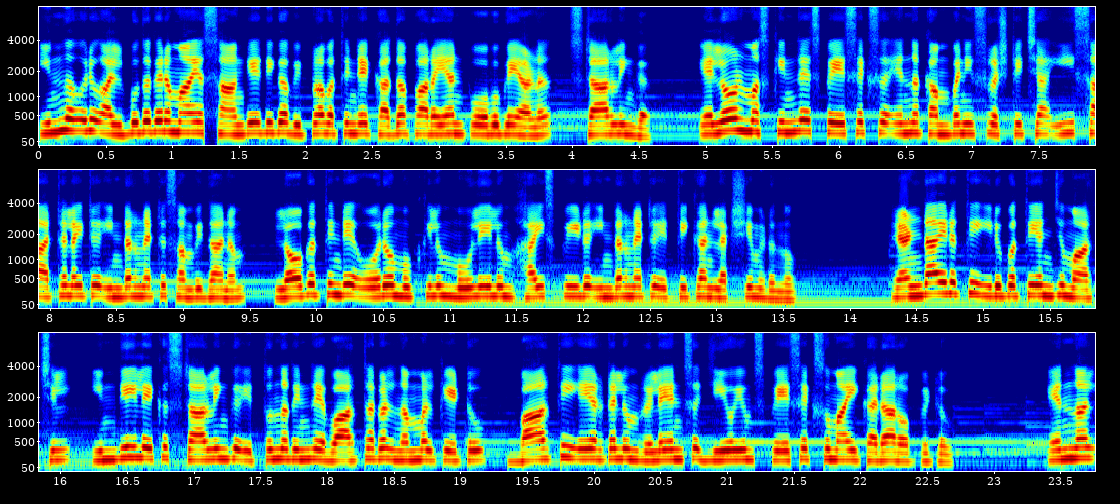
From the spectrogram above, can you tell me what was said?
ഇന്ന് ഒരു അത്ഭുതകരമായ സാങ്കേതിക വിപ്ലവത്തിന്റെ കഥ പറയാൻ പോവുകയാണ് സ്റ്റാർലിങ്ക്. എലോൺ മസ്കിന്റെ സ്പേസ് എക്സ് എന്ന കമ്പനി സൃഷ്ടിച്ച ഈ സാറ്റലൈറ്റ് ഇന്റർനെറ്റ് സംവിധാനം ലോകത്തിന്റെ ഓരോ മുക്കിലും മൂലയിലും ഹൈ സ്പീഡ് ഇന്റർനെറ്റ് എത്തിക്കാൻ ലക്ഷ്യമിടുന്നു. രണ്ടായിരത്തി ഇരുപത്തിയഞ്ച് മാർച്ചിൽ ഇന്ത്യയിലേക്ക് സ്റ്റാർലിങ്ക് എത്തുന്നതിന്റെ വാർത്തകൾ നമ്മൾ കേട്ടു ഭാരതി എയർടെലും റിലയൻസ് ജിയോയും സ്പേസ് എക്സുമായി കരാർ ഒപ്പിട്ടു. എന്നാൽ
